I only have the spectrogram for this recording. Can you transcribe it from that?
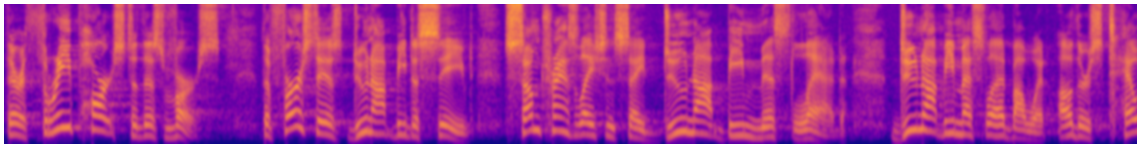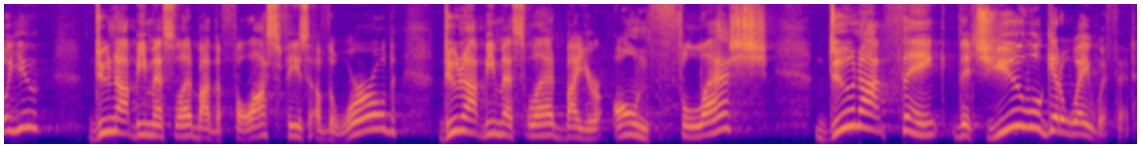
There are three parts to this verse. The first is, do not be deceived. Some translations say, do not be misled. Do not be misled by what others tell you. Do not be misled by the philosophies of the world. Do not be misled by your own flesh. Do not think that you will get away with it.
